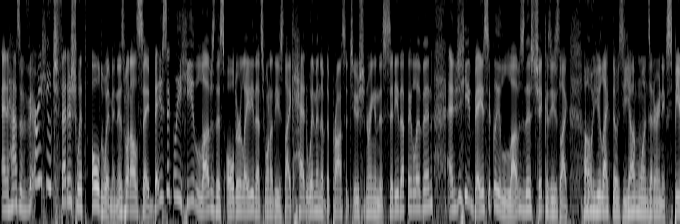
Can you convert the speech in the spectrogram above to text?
and has a very huge fetish with old women, is what I'll say. Basically, he loves this older lady that's one of these like head women of the prostitution ring in the city that they live in. And he basically loves this chick because he's like, oh, you like those young ones that are inexperienced.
